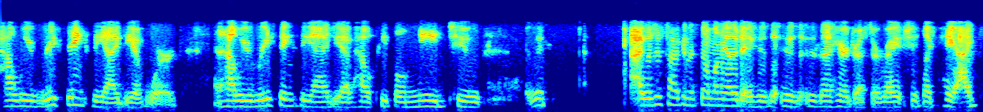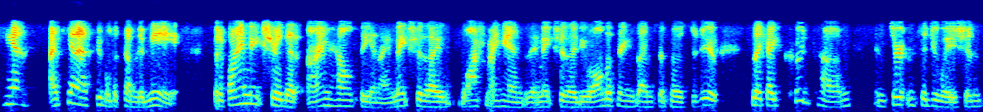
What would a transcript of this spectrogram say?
how we rethink the idea of work and how we rethink the idea of how people need to. I was just talking to someone the other day who's a, who's, who's a hairdresser, right? She's like, "Hey, I can't I can't ask people to come to me, but if I make sure that I'm healthy and I make sure that I wash my hands and I make sure that I do all the things I'm supposed to do, it's like I could come in certain situations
